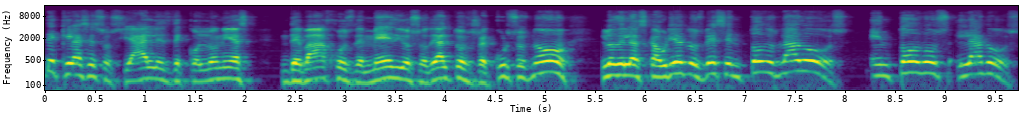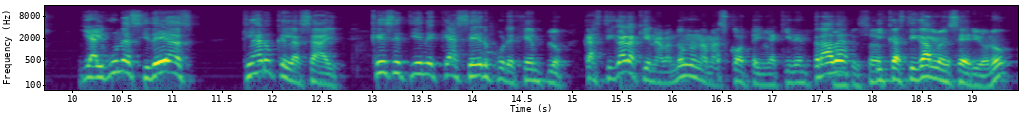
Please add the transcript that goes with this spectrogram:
de clases sociales, de colonias de bajos, de medios o de altos recursos. No, lo de las jaurías los ves en todos lados. en todos lados. Y algunas ideas, claro que las hay. ¿Qué se tiene que hacer, por ejemplo? Castigar a quien abandona una mascota y aquí de entrada y castigarlo en serio, ¿no?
